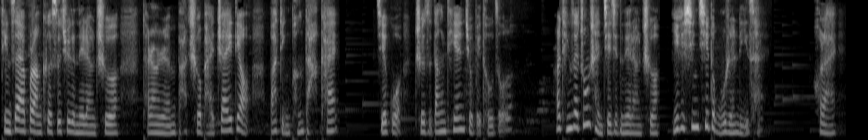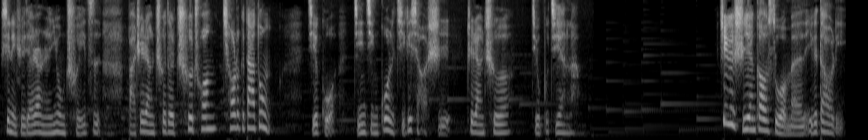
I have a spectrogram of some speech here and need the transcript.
停在布朗克斯区的那辆车，他让人把车牌摘掉，把顶棚打开，结果车子当天就被偷走了。而停在中产阶级的那辆车，一个星期都无人理睬。后来，心理学家让人用锤子把这辆车的车窗敲了个大洞，结果仅仅过了几个小时，这辆车就不见了。这个实验告诉我们一个道理：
